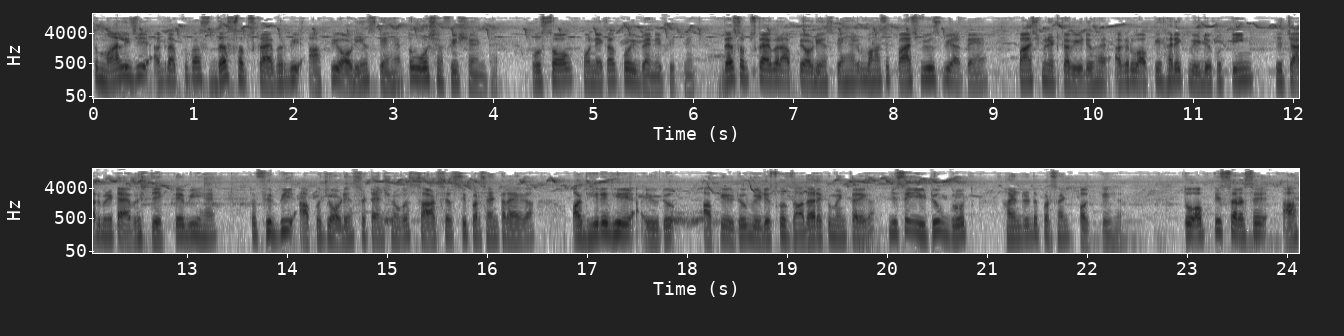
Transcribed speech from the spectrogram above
तो मान लीजिए, अगर आपके पास दस सब्सक्राइबर भी आपकी ऑडियंस के हैं तो वो सफिशेंट है। वो सौ होने का कोई बेनिफिट नहीं। दस सब्सक्राइबर आपके ऑडियंस के हैं, अगर वहाँ से पाँच व्यूज़ भी आते हैं, पाँच मिनट का वीडियो है, अगर वो आपकी हर एक वीडियो को तीन या चार मिनट एवरेज देखते भी हैं तो फिर भी आपका जो ऑडियंस रिटेंशन होगा, साठ से अस्सी परसेंट रहेगा और धीरे धीरे यूट्यूब आपके यूट्यूब वीडियोज़ को ज़्यादा रिकमेंड करेगा, जिससे यूट्यूब ग्रोथ हंड्रेड परसेंट पक्के है। तो अब किस तरह से आप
